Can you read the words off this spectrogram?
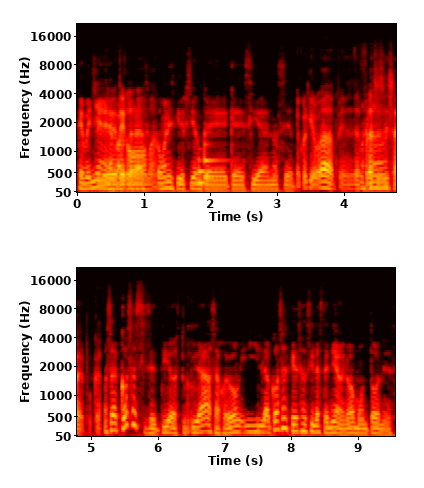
que venían Sí, en la parte como una inscripción que, que decía, no sé. De cualquier va, las frases Ajá. de esa época. O sea, cosas sin sentido, estupidadas a juegón. Y la cosa es que esas sí las tenían, ¿no? Montones.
